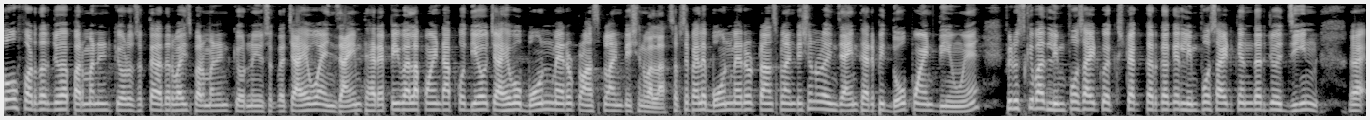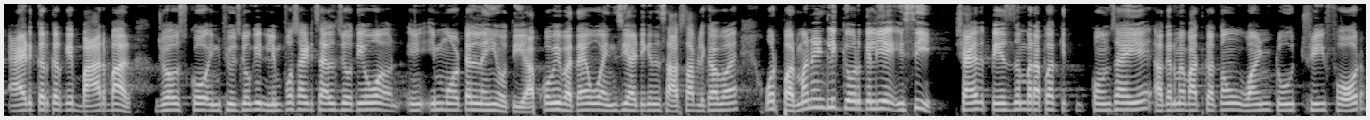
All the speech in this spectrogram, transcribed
तो फर्दर जो है परमानेंट क्योर हो सकता है अदरवाइज़ परमानेंट क्योर नहीं हो सकता। चाहे वो एंजाइम थेरेपी वाला पॉइंट आपको दिया हो, चाहे वो बोन मैरो ट्रांसप्लांटेशन वाला। सबसे पहले बोन मैरो ट्रांसप्लांटेशन और एंजाइम थेरेपी दो पॉइंट दिए हुए हैं। फिर उसके बाद लिम्फोसाइड को एक्सट्रैक्ट कर करके लिम्फोसाइड के अंदर जो जीन एड कर करके बार बार जो है उसको इन्फ्यूज क्योंकि लिम्फोसाइड सेल्स जो होती है वो इमोर्टल नहीं होती है। आपको भी पता है वो एनसीआरटी के अंदर साफ़ साफ़ लिखा हुआ है। और परमानेंटली क्योर के लिए इसी, शायद पेज नंबर आपका कौन सा है ये? अगर मैं बात करता हूँ one two three four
